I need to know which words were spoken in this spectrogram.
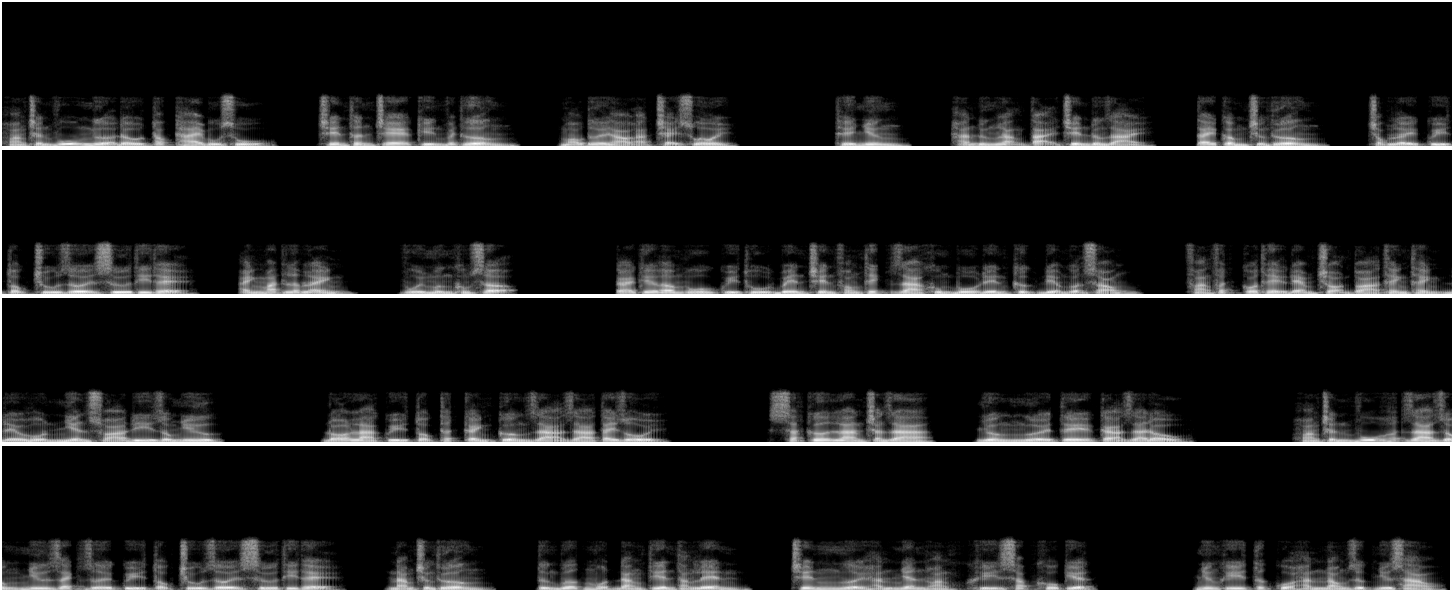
Hoàng trấn vũ ngựa đầu tóc thai bù sù, trên thân che kín vết thương, máu tươi hào hạt chảy xuôi. Thế nhưng, hắn đứng lặng tại trên đường dài, tay cầm trường thương, chọc lấy quỷ tộc chú giới sứ thi thể, ánh mắt lấp lánh, vui mừng không sợ. Cái kia âm u quỷ thủ bên trên phong thích ra khủng bố đến cực điểm gợn sóng, phản phất có thể đem chọn tòa thanh thành đều hồn nhiên xóa đi giống như. Đó là quỷ tộc thất cảnh cường giả ra tay rồi. Sắc cơ lan tràn ra, nhường người tê cả ra đầu. Hoàng trấn vũ hất ra giống như rách giới quỷ tộc chú giới sứ thi thể, nắm trường thương, từng bước một đăng thiên thẳng lên trên người hắn nhân hoàng khí sắp khô kiệt. Nhưng khí tức của hắn nóng rực như sao?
